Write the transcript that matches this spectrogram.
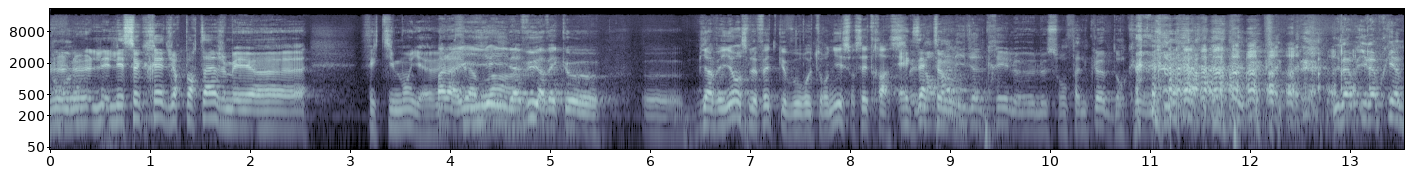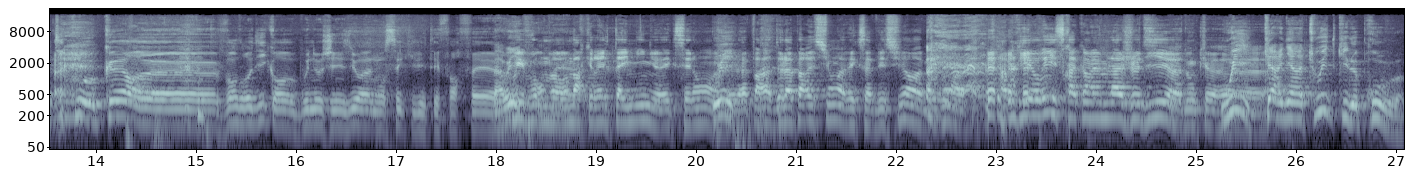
euh, les secrets du reportage, mais effectivement, il y a. Voilà, il, il, a vu avec. Euh, bienveillance le fait que vous retourniez sur ces traces. Exactement. il vient de créer le, son fan club, donc euh, il, a, pris un petit coup au cœur euh, vendredi quand Bruno Genesio a annoncé qu'il était forfait. Bah oui, vous remarquerez le timing excellent de l'apparition avec sa blessure. Mais bon, a priori, il sera quand même là jeudi. donc, oui, car il y a un tweet qui le prouve.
